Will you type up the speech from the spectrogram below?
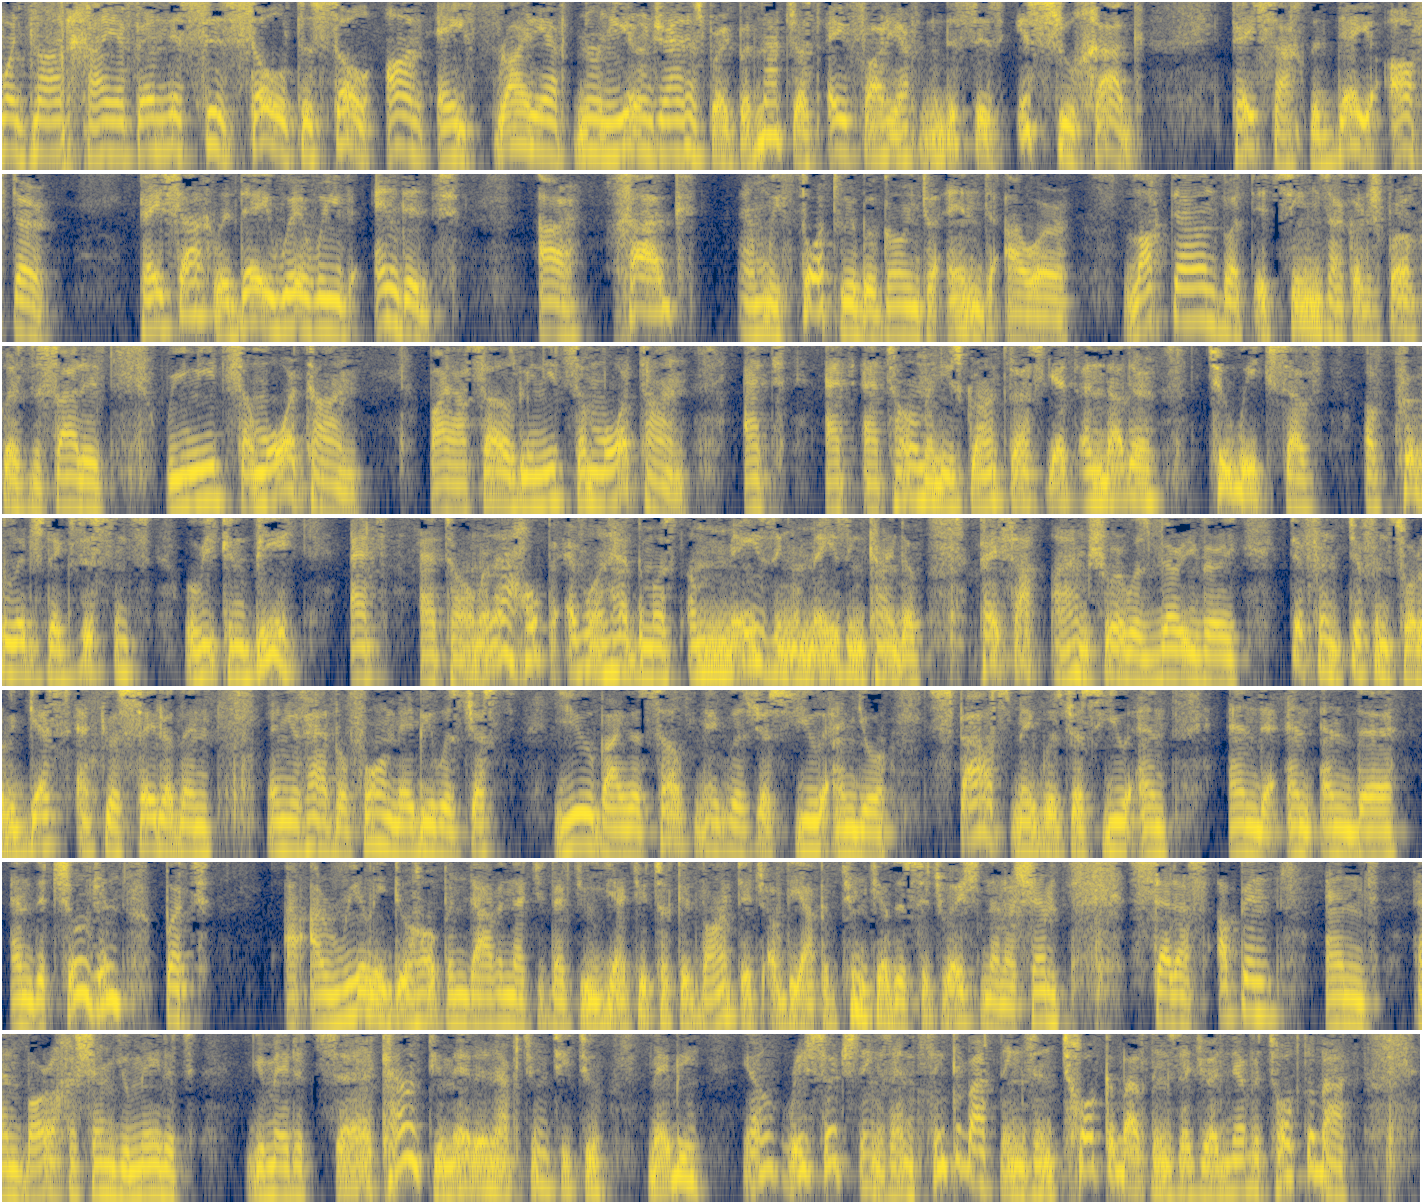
101.9 Chai FM. This is Soul to Soul on a Friday afternoon here in Johannesburg, but not just a Friday afternoon. This is Isru Chag, Pesach, the day after Pesach, the day where we've ended our Chag, and we thought we were going to end our lockdown, but it seems HaKadosh Baruch Hu has decided we need some more time by ourselves. We need some more time at at, at home and he's granted us yet another two weeks of, of privileged existence where we can be at, at home. And I hope everyone had the most amazing, amazing kind of Pesach. I'm sure it was very, very different, different sort of guests at your Seder than, than you've had before. Maybe it was just you by yourself. Maybe it was just you and your spouse. Maybe it was just you and, and, and, and the, and the children. But I, really do hope and daven that you, that you, that you took advantage of the opportunity of the situation that Hashem set us up in and, and Baruch Hashem, you made it, you made it uh, count. You made it an opportunity to maybe, you know, research things and think about things and talk about things that you had never talked about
